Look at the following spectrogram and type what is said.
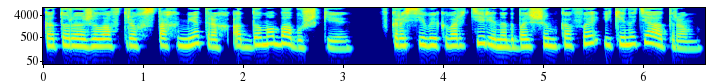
которая жила в трехстах метрах от дома бабушки, в красивой квартире над большим кафе и кинотеатром,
